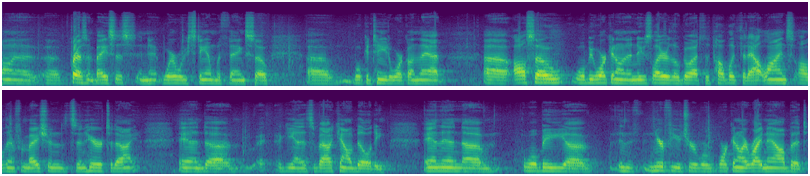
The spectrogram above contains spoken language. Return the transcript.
on a a present basis and where we stand with things. So uh, we'll continue to work on that. Uh, Also, we'll be working on a newsletter that'll go out to the public that outlines all the information that's in here tonight. And uh, again, it's about accountability. And then um, we'll be, uh, in the near future, we're working on it right now, but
